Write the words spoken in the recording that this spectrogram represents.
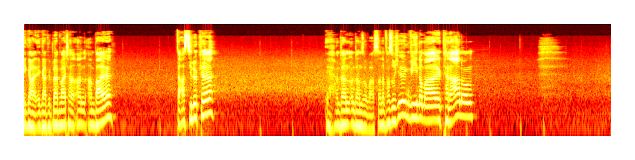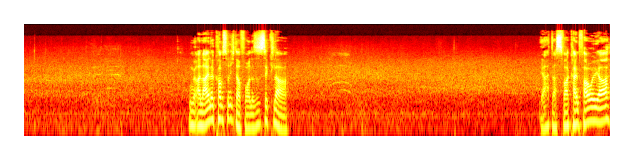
Egal, egal. Wir bleiben weiter an, am Ball. Da ist die Lücke. Ja, und dann, und dann sowas. Und dann versuche ich irgendwie nochmal, keine Ahnung. Alleine kommst du nicht nach vorne, das ist dir klar. Ja, das war kein Foul, ja.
